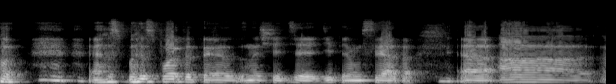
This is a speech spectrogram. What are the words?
Спортити, значить, дітям свято. Е, А е,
